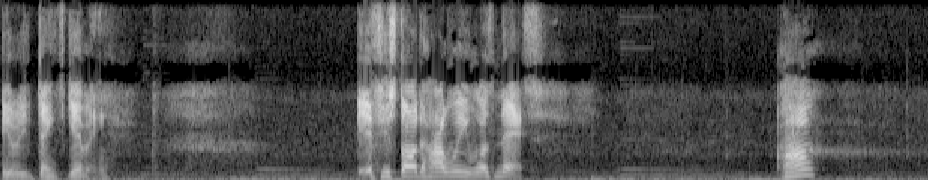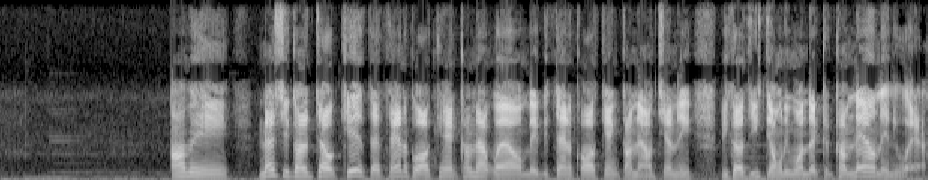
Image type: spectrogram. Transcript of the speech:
even Thanksgiving. If you start the Halloween, what's next? Huh? I mean, next you're gonna tell kids that Santa Claus can't come down. Well, maybe Santa Claus can come down chimney because he's the only one that could come down anywhere.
